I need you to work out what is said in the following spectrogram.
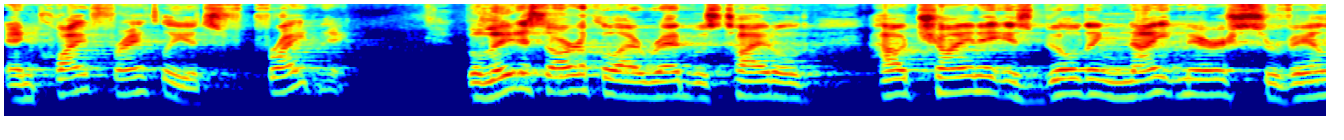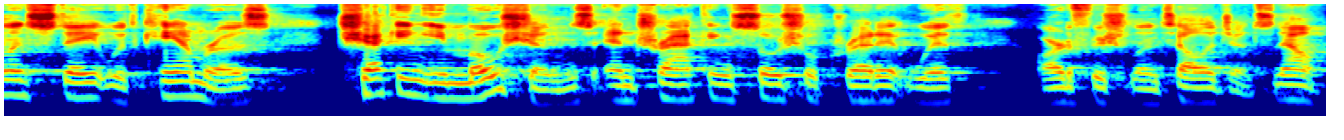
and quite frankly, it's frightening. The latest article I read was titled, How China is Building Nightmarish Surveillance State with Cameras, Checking Emotions, and Tracking Social Credit with Artificial Intelligence. Now,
